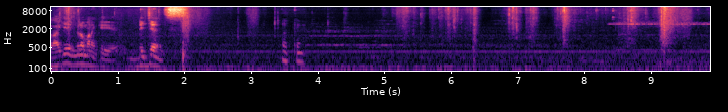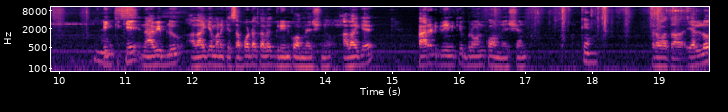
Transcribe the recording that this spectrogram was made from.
అలాగే ఇందులో మనకి డిజైన్స్. ఓకే. పింక్కి నావీ బ్లూ అలాగే మనకి సపోటా కలర్ గ్రీన్ కాంబినేషన్ అలాగే ప్యారెట్ గ్రీన్కి బ్రౌన్ కాంబినేషన్ ఓకే. తర్వాత ఎల్లో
